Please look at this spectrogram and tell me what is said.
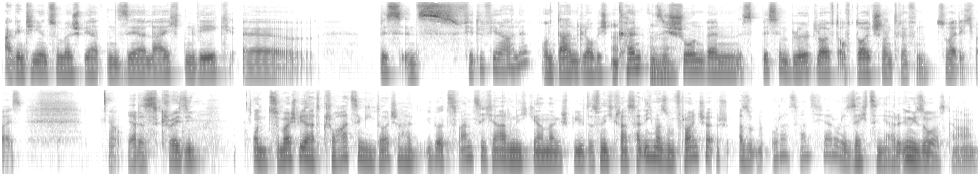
Argentinien zum Beispiel hat einen sehr leichten Weg, äh, bis ins Viertelfinale. Und dann, glaube ich, könnten mhm. sie schon, wenn es ein bisschen blöd läuft, auf Deutschland treffen, soweit ich weiß. Ja. ja, das ist crazy. Und zum Beispiel hat Kroatien gegen Deutschland halt über 20 Jahre nicht gegeneinander gespielt. Das finde ich krass. Hat nicht mal so ein Freundschaft, also, oder 20 Jahre oder 16 Jahre, irgendwie sowas, keine Ahnung.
